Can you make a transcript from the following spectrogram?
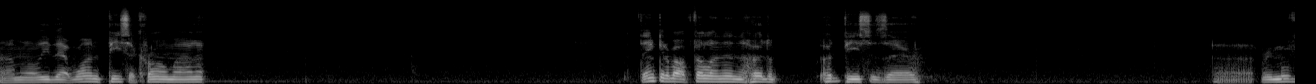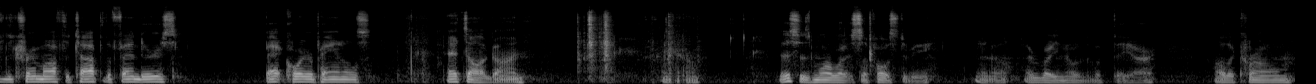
I'm going to leave that one piece of chrome on it. Thinking about filling in the hood hood pieces there. Uh, remove the trim off the top of the fenders, back quarter panels. That's all gone. You know, this is more what it's supposed to be. You know, everybody knows what they are. All the chrome.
